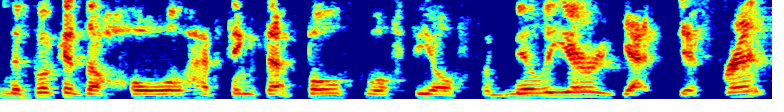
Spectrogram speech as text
the book as a whole, have things that both will feel familiar yet different.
